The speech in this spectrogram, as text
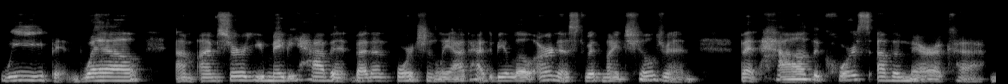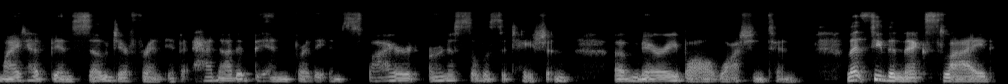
weep and well. Um, I'm sure you maybe haven't, but unfortunately, I've had to be a little earnest with my children but how the course of America might have been so different if it had not have been for the inspired, earnest solicitation of Mary Ball Washington. Let's see the next slide.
